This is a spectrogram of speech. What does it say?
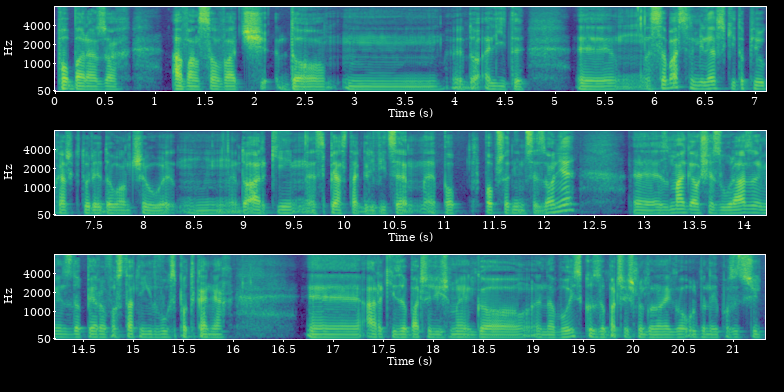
po barażach awansować do, mm, do elity. Sebastian Milewski to piłkarz, który dołączył do Arki z Piasta Gliwice po poprzednim sezonie. Y, Zmagał się z urazem, więc dopiero w ostatnich dwóch spotkaniach y, Arki zobaczyliśmy go na boisku, zobaczyliśmy go na jego ulubionej pozycji,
